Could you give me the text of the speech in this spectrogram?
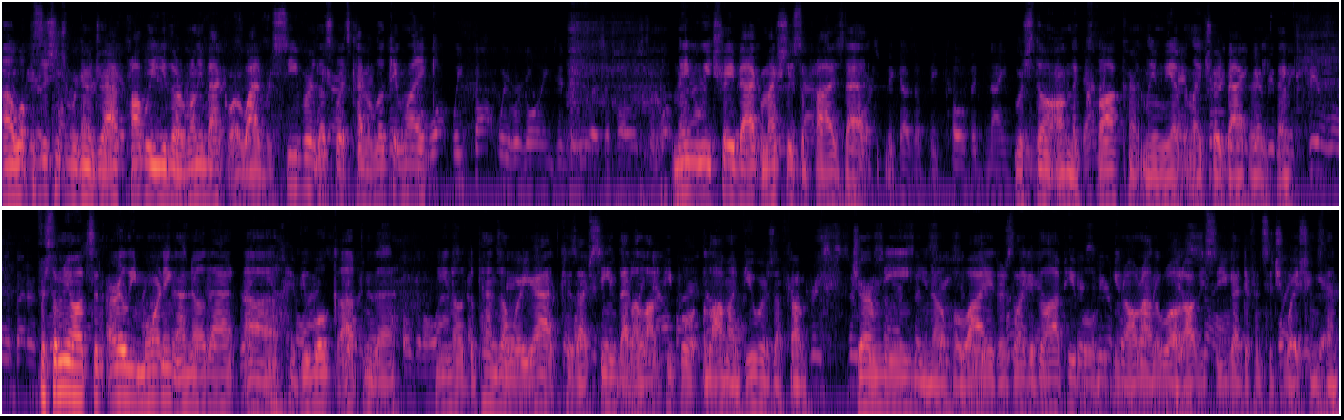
uh, what positions we're going to draft. Probably either a running back or a wide receiver. That's what it's kind of looking like. Maybe we trade back. I'm actually surprised that we're still on the clock currently and we haven't like trade back or anything. For some of y'all, it's an early morning. I know that uh, if you woke up in the, you know, it depends on where you're at because I've seen that a lot of people, a lot of my viewers are from Germany, you know, Hawaii. There's like a lot of people, you know, around the world. Obviously, you got different situations than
